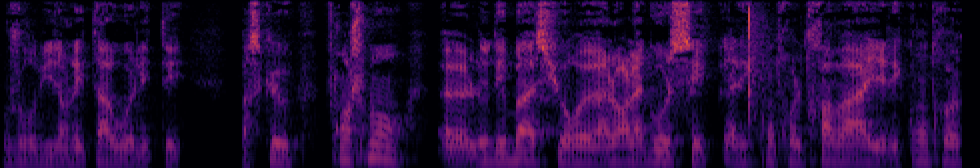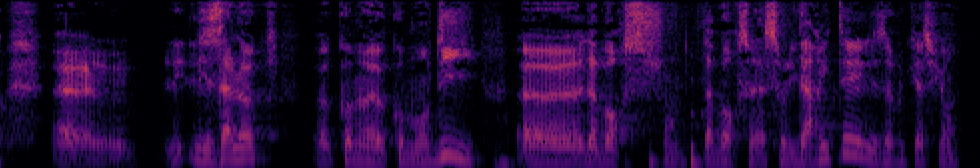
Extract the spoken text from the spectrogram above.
aujourd'hui dans l'état où elle était. Parce que franchement, euh, le débat sur euh, alors la gauche, c'est elle est contre le travail, elle est contre euh, les, les allocs, euh, comme euh, comme on dit. Euh, d'abord, d'abord c'est la solidarité, les allocations.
